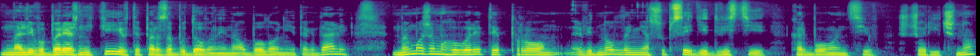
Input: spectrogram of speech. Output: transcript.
на лівобережний Київ, тепер забудований на оболоні і так далі. Ми можемо говорити про відновлення субсидій 200 карбованців щорічно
